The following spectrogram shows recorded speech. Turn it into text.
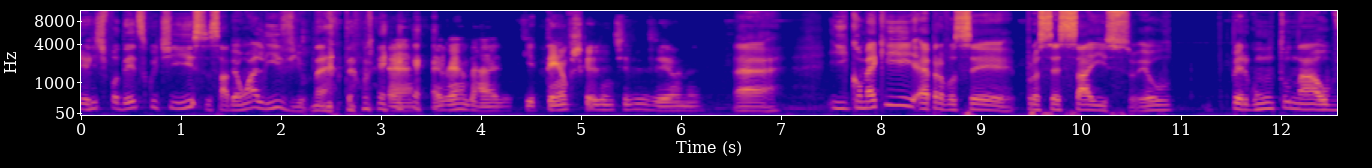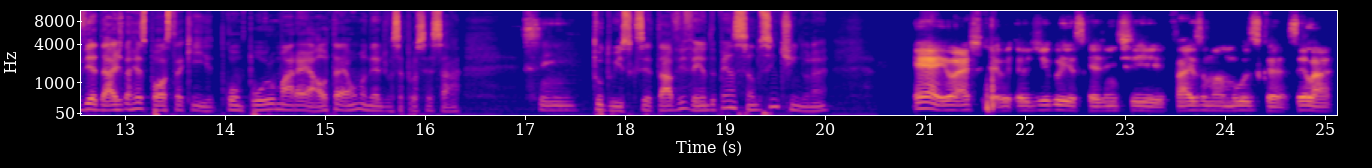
E a gente poder discutir isso, sabe? É um alívio, né? Também. É, é verdade. Que tempos que a gente viveu, né? É. E como é que é pra você processar isso? Eu pergunto na obviedade da resposta aqui. Compor o Maré Alta é uma maneira de você processar Sim. tudo isso que você está vivendo, pensando, sentindo, né? É, eu acho, eu, eu digo isso, que a gente faz uma música, sei lá,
